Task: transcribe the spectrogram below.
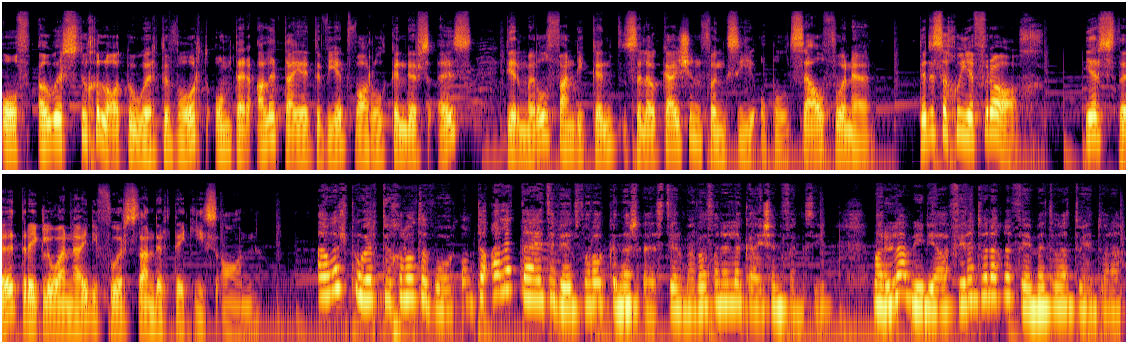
of ouers toegelaat behoort te word om ter alle tye te weet waar hul kinders is deur middel van die kind se location funksie op hul selfone. Dit is 'n goeie vraag. Eerste trek Luanay die voorstander tekkies aan. Ouers behoort toegelaat te word om te alle tye te weet waar hul kinders is deur middel van 'n location funksie. Marula Media 24 November 2022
